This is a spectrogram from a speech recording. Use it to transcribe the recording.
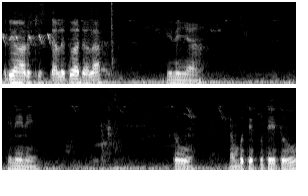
jadi yang harus di setel itu adalah ininya. Ini nih. Tuh yang putih-putih itu.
